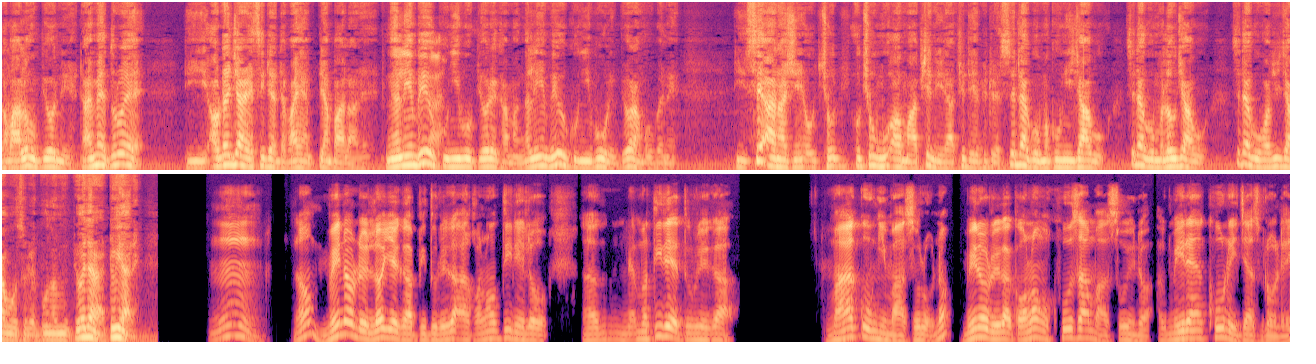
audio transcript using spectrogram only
ကမ္ဘာလုံးပြောနေတယ်ဒါပေမဲ့သူတို့ရဲ့ဒီအောက်တန်းကြတဲ့စိတ်ဓာတ်တစ်ပိုင်းကပြန်ပါလာတယ်ငလင်ဘေးကိုကူညီဖို့ပြောတဲ့ခါမှာငလင်ဘေးကိုကူညီဖို့တွေပြောတာမဟုတ်ဘဲနဲ့ဒီစစ်အာဏာရှင်အုပ်ချုပ်အုပ်ချုပ်မှုအောက်မှာဖြစ်နေတာဖြစ်တယ်ဖြစ်တယ်စစ်တပ်ကိုမကူညီကြဘူးစစ်တပ်ကိုမလုပ်ကြဘူးစစ်တပ်ကိုမဖြစ်ကြဘူးဆိုတဲ့ပုံစံမျိုးပြောကြတာတွေ့ရတယ်อืมနော်မင်းတို့တွေလော့ရက်ကပြည်သူတွေကအကောင်လုံးသိနေလို့မသိတဲ့သူတွေက မားကိုငီမှာဆိုလို့နော်မင်းတို့တွေကအကောင်လုံးကိုခိုးစားမှာဆိုရင်တော့အမေတန်းခိုးနေကြဆိုတော့လေ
